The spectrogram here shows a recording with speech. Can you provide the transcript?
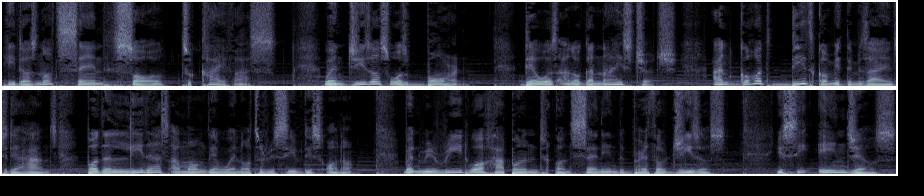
He does not send Saul to Caiaphas. When Jesus was born, There was an organized church, and God did commit the Messiah into their hands, but the leaders among them were not to receive this honor. When we read what happened concerning the birth of Jesus, you see, angels,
